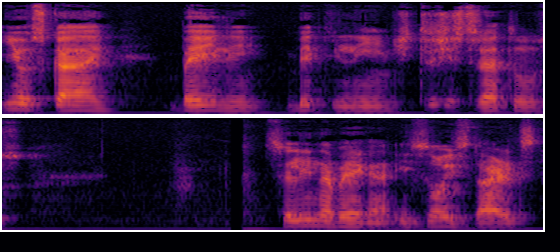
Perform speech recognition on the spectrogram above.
Io Sky, Bailey, Becky Lynch, Trish Stratus, Selena Vega y Zoe Starks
